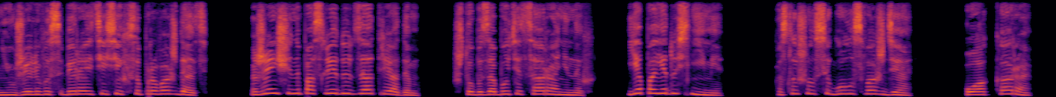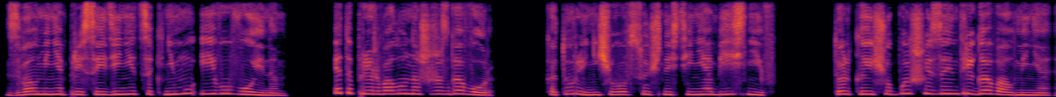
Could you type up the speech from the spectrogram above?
Неужели вы собираетесь их сопровождать? Женщины последуют за отрядом, чтобы заботиться о раненых. Я поеду с ними. Послышался голос вождя. Уакара звал меня присоединиться к нему и его воинам. Это прервало наш разговор, который, ничего в сущности не объяснив, только еще больше заинтриговал меня.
